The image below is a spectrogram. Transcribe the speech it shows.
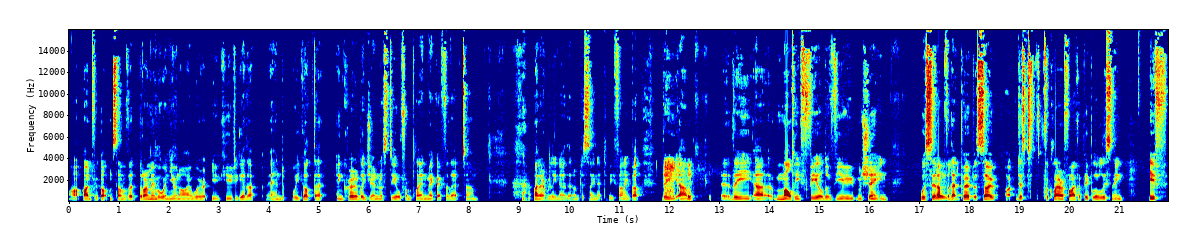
I'd forgotten some of it, but I remember when you and I were at UQ together and we got that incredibly generous deal from Planmeca for that. Um, I don't really know that. I'm just saying that to be funny, but the um, the uh, multi field of view machine was set up for that purpose. So, just for clarify for people who are listening, if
